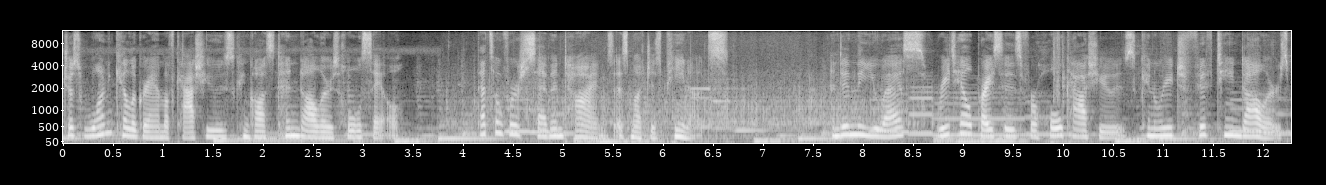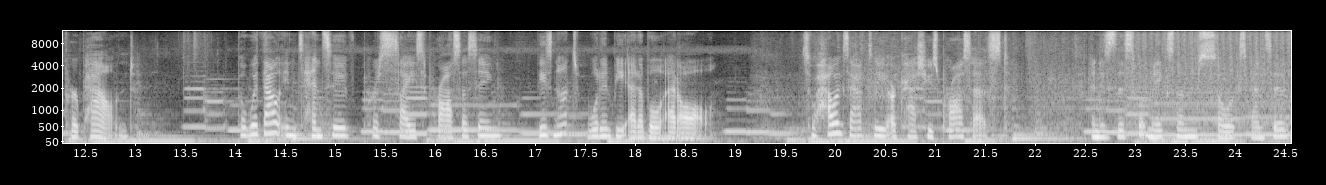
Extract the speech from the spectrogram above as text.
Just one kilogram of cashews can cost $10 wholesale. That's over seven times as much as peanuts. And in the US, retail prices for whole cashews can reach $15 per pound. But without intensive, precise processing, these nuts wouldn't be edible at all. So, how exactly are cashews processed? And is this what makes them so expensive?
